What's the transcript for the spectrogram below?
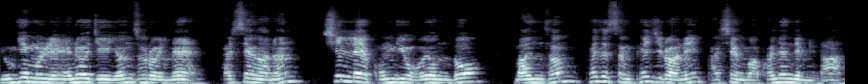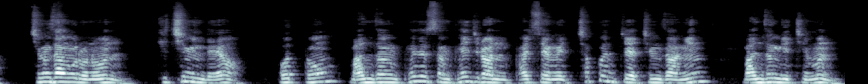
유기물 에너지 연소로 인해 발생하는 실내 공기 오염도 만성 폐쇄성 폐질환의 발생과 관련됩니다. 증상으로는 기침인데요. 보통 만성 폐쇄성 폐질환 발생의 첫 번째 증상인 만성 기침은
